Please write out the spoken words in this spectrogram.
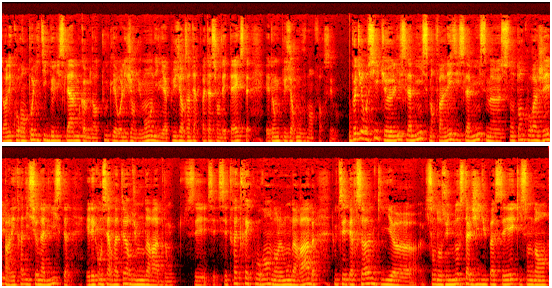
dans les courants politiques de l'islam, comme dans toutes les religions du monde, il y a plusieurs interprétations des textes, et donc plusieurs mouvements forcément. On peut dire aussi que l'islamisme, enfin les islamismes, sont encouragés par les traditionalistes et les conservateurs du monde arabe. Donc c'est très très courant dans le monde arabe, toutes ces personnes qui, euh, qui sont dans une nostalgie du passé, qui sont dans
